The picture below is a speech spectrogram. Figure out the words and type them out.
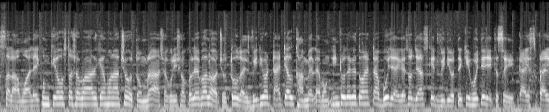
আসসালামু আলাইকুম কি অবস্থা সবার? কেমন আছো তোমরা? আশা করি সকলে ভালো আছো। তো গাইজ ভিডিওর টাইটেল থাম্বেল এবং ইন্ট্রো দেখে তো অনেকটা বুঝে গেছো যে আজকের ভিডিওতে কি হইতে যাইতেছে। গাইজ প্রায়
